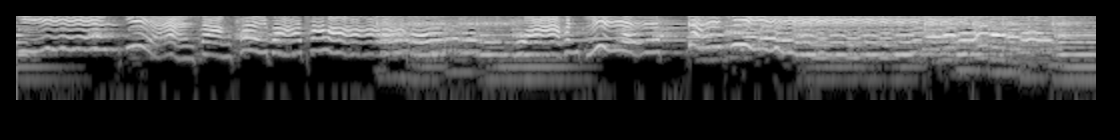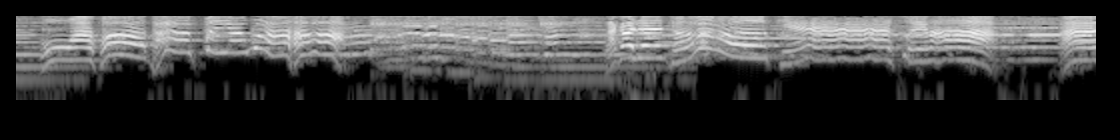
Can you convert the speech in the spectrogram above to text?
金殿上才把他官职改多封他飞燕王，那个人称天岁啦。哎，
